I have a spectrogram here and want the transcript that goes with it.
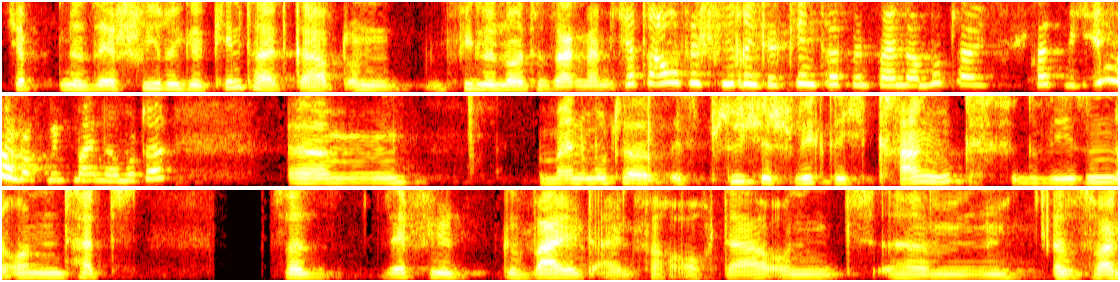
ich habe eine sehr schwierige Kindheit gehabt und viele Leute sagen dann, ich hatte auch eine schwierige Kindheit mit meiner Mutter, ich streite mich immer noch mit meiner Mutter. Ähm, meine Mutter ist psychisch wirklich krank gewesen und hat, es war sehr viel Gewalt einfach auch da und ähm, also es war,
